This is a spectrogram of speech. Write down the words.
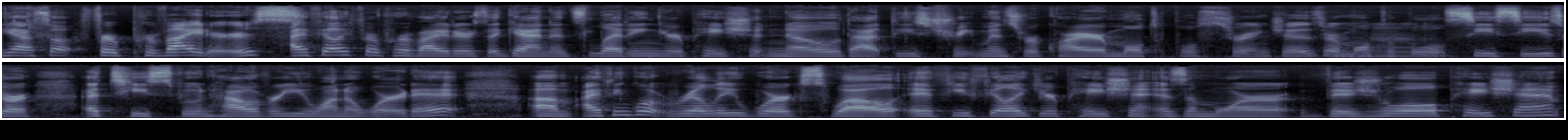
Yeah. So For providers, I feel like for providers, again, it's letting your patient know that these treatments require multiple syringes or multiple cc's or a teaspoon, however you want to word it. Um, I think what really works well if you feel like your patient is a more visual patient,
